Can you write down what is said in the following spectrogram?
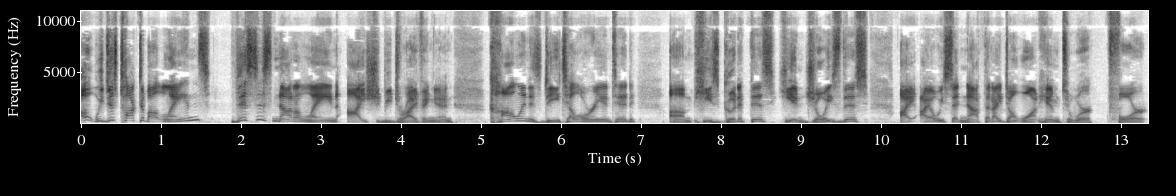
oh, we just talked about lanes. This is not a lane I should be driving in. Colin is detail oriented. Um, he's good at this. He enjoys this. I, I always said not that I don't want him to work for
